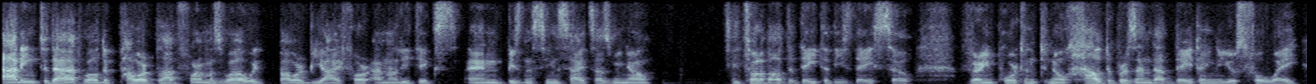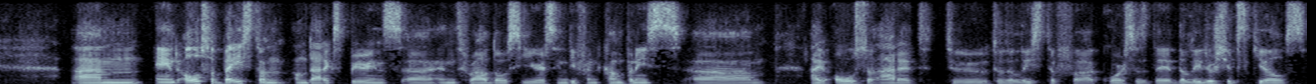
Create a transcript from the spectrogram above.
adding to that, well, the Power Platform as well with Power BI for analytics and business insights. As we know, it's all about the data these days. So, very important to know how to present that data in a useful way. Um, and also based on on that experience uh, and throughout those years in different companies, um, I also added to to the list of uh, courses the the leadership skills,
